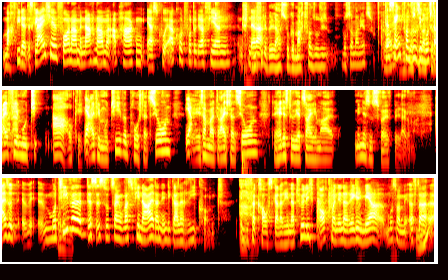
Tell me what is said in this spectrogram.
mache wieder das Gleiche. Vorname, Nachname, abhaken, erst QR-Code fotografieren, ein Wie schneller. viele Bilder hast du gemacht von Susi Mustermann jetzt? Das gerade? hängt von du hast Susi gesagt, Mustermann Drei, vier. Motive. Ah, okay. Ja. Drei, vier Motive pro Station. Ja. Ich sag mal drei Stationen. Dann hättest du jetzt, sage ich mal, mindestens zwölf Bilder gemacht. Also äh, Motive, das ist sozusagen, was final dann in die Galerie kommt. In Ah. die Verkaufsgalerie. Natürlich braucht man in der Regel mehr, muss man öfter Mhm. äh,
